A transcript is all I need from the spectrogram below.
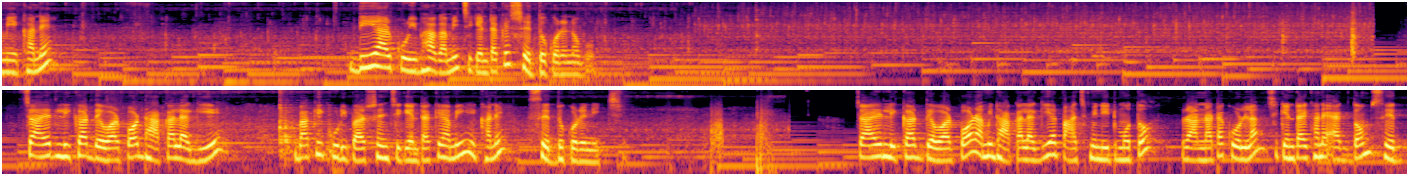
আমি এখানে। দিয়ে আর কুড়ি ভাগ আমি চিকেনটাকে সেদ্ধ করে নেব। চায়ের লিকার দেওয়ার পর ঢাকা লাগিয়ে বাকি কুড়ি পার্সেন্ট চিকেনটাকে আমি এখানে সেদ্ধ করে নিচ্ছি। চায়ের লিকার দেওয়ার পর আমি ঢাকা লাগিয়ে আর পাঁচ মিনিট মতো রান্নাটা করলাম। চিকেনটা এখানে একদম সেদ্ধ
